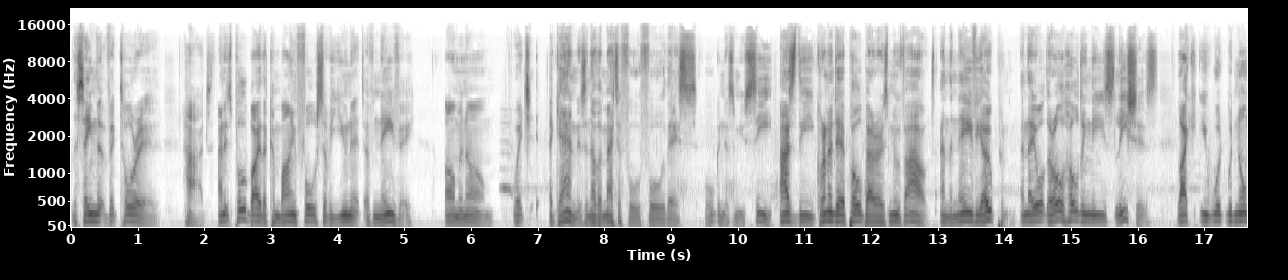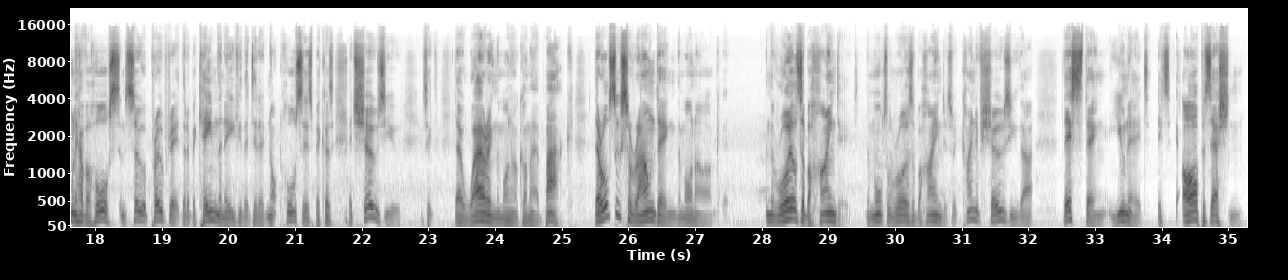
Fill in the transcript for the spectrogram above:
the same that Victoria had, and it's pulled by the combined force of a unit of navy, arm in arm which again is another metaphor for this organism you see as the grenadier pole bearers move out and the navy open and they all they're all holding these leashes like you would would normally have a horse and so appropriate that it became the navy that did it not horses because it shows you like they're wearing the monarch on their back they're also surrounding the monarch and the royals are behind it the mortal royals are behind it so it kind of shows you that this thing unit it's our possession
